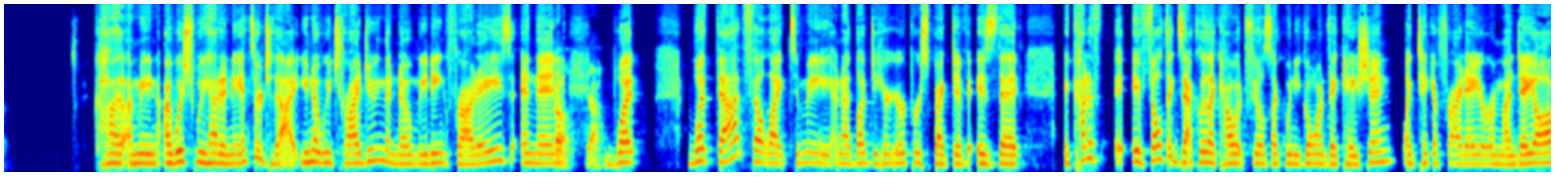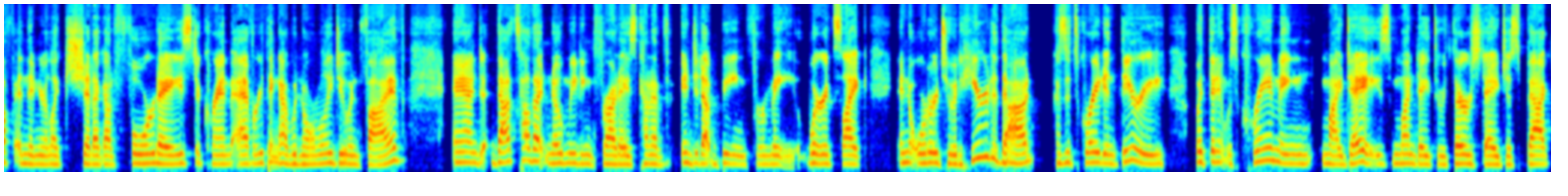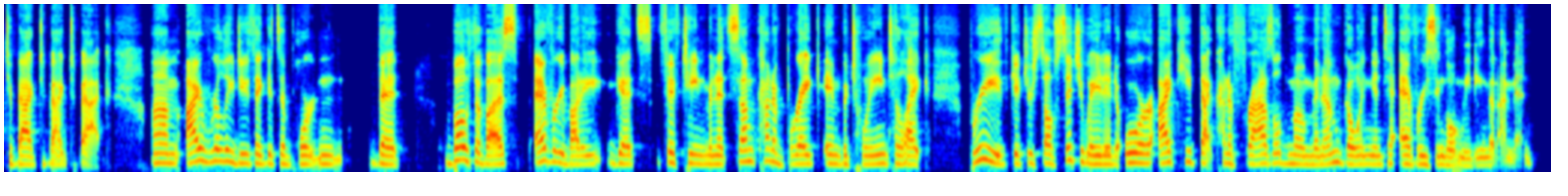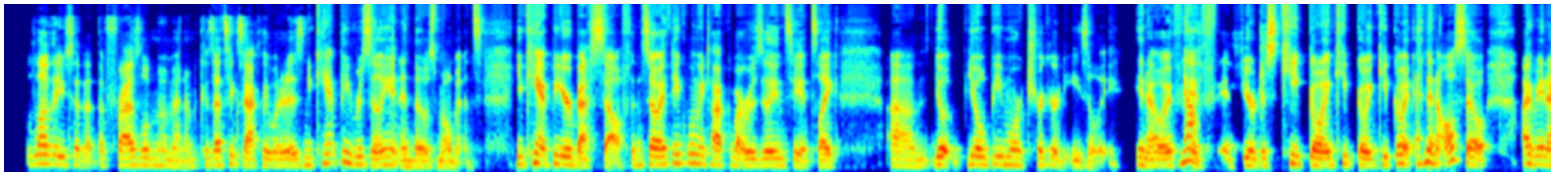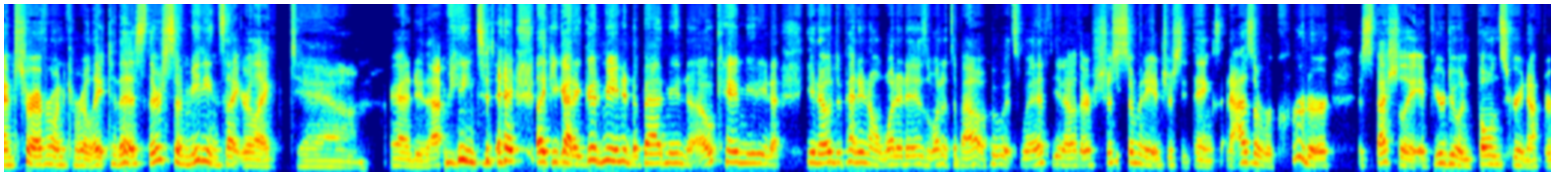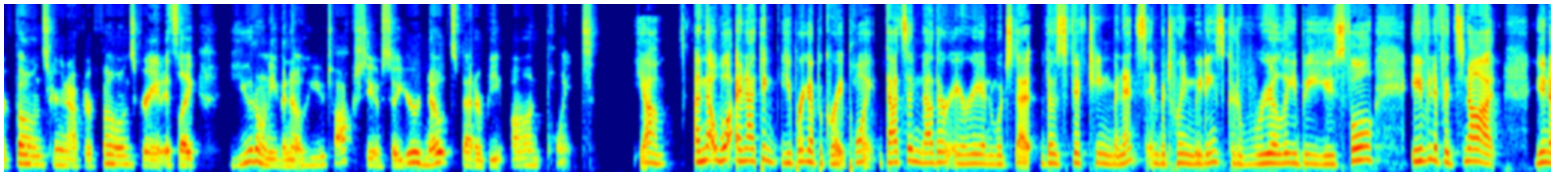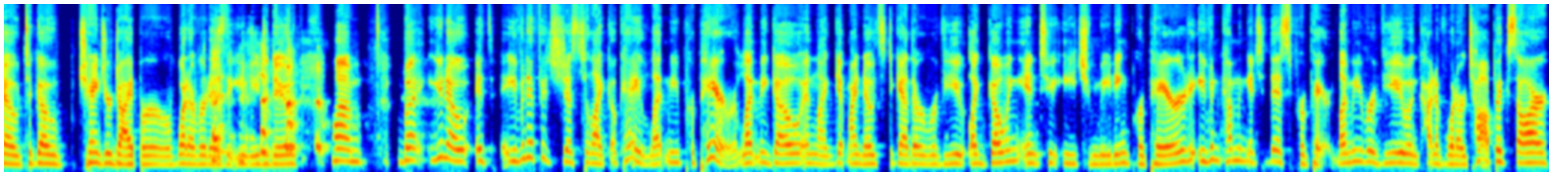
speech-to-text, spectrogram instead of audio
God, I mean, I wish we had an answer to that. You know, we tried doing the no meeting Fridays, and then oh, yeah. what what that felt like to me, and I'd love to hear your perspective, is that it kind of it felt exactly like how it feels like when you go on vacation, like take a Friday or a Monday off, and then you're like, shit, I got four days to cram everything I would normally do in five. And that's how that no meeting Fridays kind of ended up being for me, where it's like, in order to adhere to that, because it's great in theory, but then it was cramming my days Monday through Thursday, just back to back to back to back. Um, I really do think it's important that both of us, everybody gets 15 minutes, some kind of break in between to like breathe, get yourself situated, or I keep that kind of frazzled momentum going into every single meeting that I'm in. Love that you said that the frazzled momentum, because that's exactly what it is. And you can't be resilient in those moments. You can't be your best self. And so I think when we talk about resiliency, it's like um, you'll you'll be more triggered easily you know if yeah. if if you're just keep going keep going keep going and then also i mean i'm sure everyone can relate to this there's some meetings that you're like damn I got to do that meeting today. Like you got a good meeting, a bad meeting, an okay meeting, a, you know, depending on what it is, what it's about, who it's with. You know, there's just so many interesting things. And as a recruiter, especially if you're doing phone screen after phone screen after phone screen, it's like you don't even know who you talked to. So your notes better be on point. Yeah. And that well, and I think you bring up a great point. That's another area in which that those 15 minutes in between meetings could really be useful, even if it's not, you know, to go change your diaper or whatever it is that you need to do. Um, but you know, it's even if it's just to like, okay, let me prepare, let me go and like get my notes together, review, like going into each meeting prepared, even coming into this prepared. Let me review and kind of what our topics are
